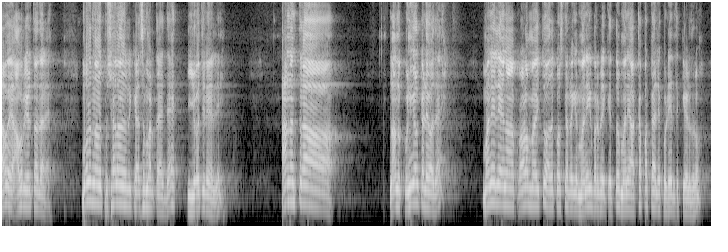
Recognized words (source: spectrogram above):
ಅವೇ, ಅವರು ಹೇಳ್ತಾ ಇದ್ದಾರೆ, ಮೊದಲು ನಾನು ಕುಶಾಲನಲ್ಲಿ ಕೆಲಸ ಮಾಡ್ತಾ ಇದ್ದೆ ಈ ಯೋಜನೆಯಲ್ಲಿ. ಆನಂತರ ನಾನು ಕುಣಿಗಲ್ ಕಡೆ ಹೋದೆ. ಮನೇಲಿ ಏನೋ ಪ್ರಾಬ್ಲಮ್ ಆಯಿತು, ಅದಕ್ಕೋಸ್ಕರ ನನಗೆ ಮನೆಗೆ ಬರಬೇಕಿತ್ತು. ಮನೆ ಅಕ್ಕಪಕ್ಕ ಅಲ್ಲಿ ಕೊಡಿ ಅಂತ ಕೇಳಿದ್ರು.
